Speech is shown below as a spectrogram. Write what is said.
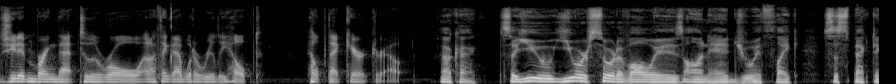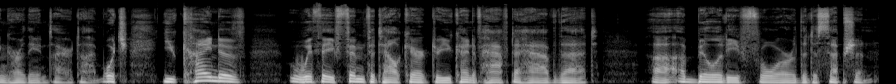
She didn't bring that to the role, and I think that would have really helped, help that character out. Okay. So you you were sort of always on edge with like suspecting her the entire time, which you kind of with a femme fatale character, you kind of have to have that uh, ability for the deception.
